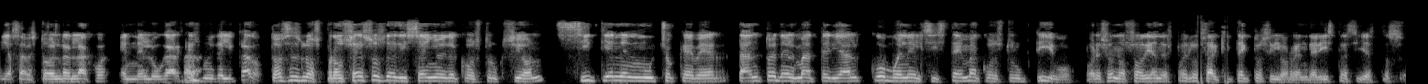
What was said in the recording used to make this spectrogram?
ya sabes, todo el relajo en el lugar que es muy delicado entonces, los procesos de diseño y de construcción sí tienen mucho que ver tanto en el material como en el sistema constructivo. Por eso nos odian después los arquitectos y los renderistas y estas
